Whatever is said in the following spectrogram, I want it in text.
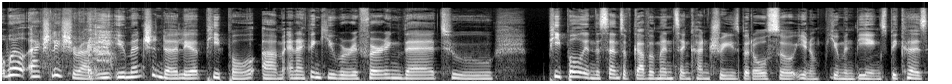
Well, actually, Sharad, you, you mentioned earlier people, um, and I think you were referring there to people in the sense of governments and countries, but also, you know, human beings. Because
